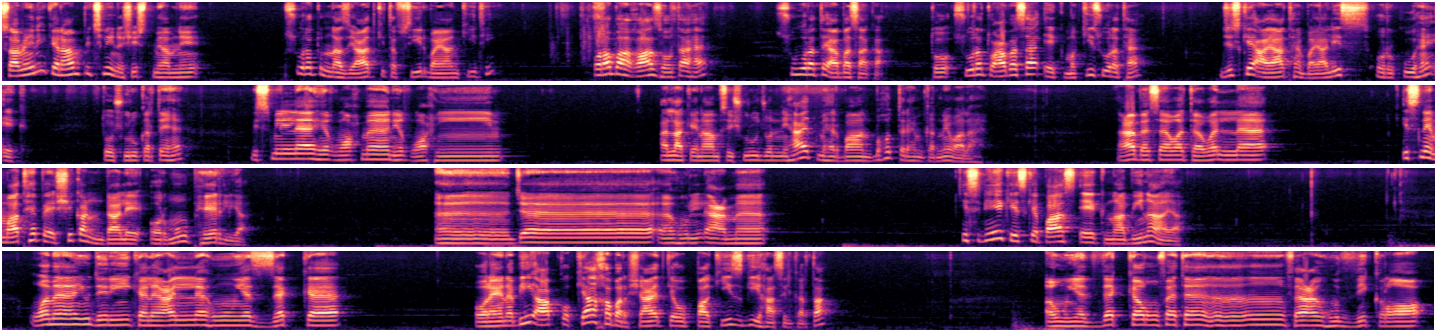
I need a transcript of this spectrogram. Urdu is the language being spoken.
سامعین کرام، پچھلی نشست میں ہم نے صورت النازعات کی تفسیر بیان کی تھی اور اب آغاز ہوتا ہے صورت آبسا کا۔ تو صورت آبسا ایک مکی صورت ہے، جس کے آیات ہیں بیالیس اور رکوع ہیں ایک۔ تو شروع کرتے ہیں۔ بسم اللہ الرحمن الرحیم۔ اللہ کے نام سے شروع جو نہایت مہربان، بہت رحم کرنے والا ہے۔ عبس و اس نے ماتھے پہ شکن ڈالے اور منہ پھیر لیا۔ اس لیے کہ اس کے پاس ایک نابینا آیا۔ وما يدريك لعله يزكى۔ اور اے نبی، آپ کو کیا خبر؟ شاید کہ وہ پاکیزگی حاصل کرتا۔ او يذكر فتنفعه الذكرى۔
